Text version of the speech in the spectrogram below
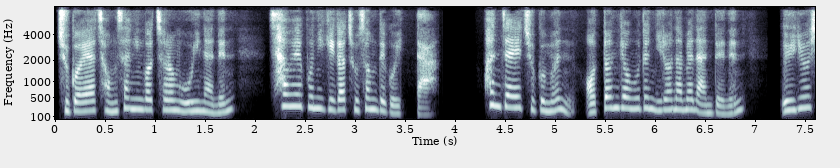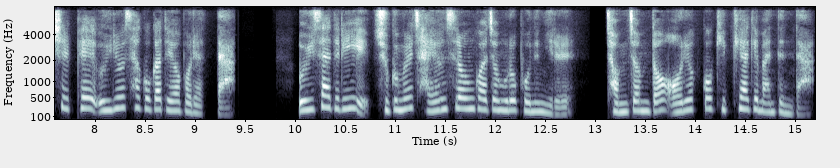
죽어야 정상인 것처럼 오인하는 사회 분위기가 조성되고 있다. 환자의 죽음은 어떤 경우든 일어나면 안 되는 의료 실패, 의료 사고가 되어버렸다. 의사들이 죽음을 자연스러운 과정으로 보는 일을 점점 더 어렵고 기피하게 만든다.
